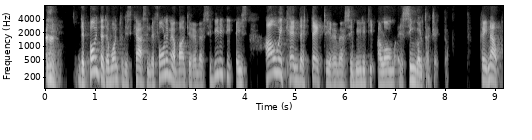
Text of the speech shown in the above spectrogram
the point that I want to discuss in the following about irreversibility is how we can detect irreversibility along a single trajectory. Okay, now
